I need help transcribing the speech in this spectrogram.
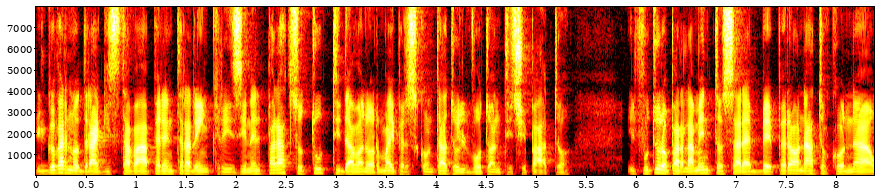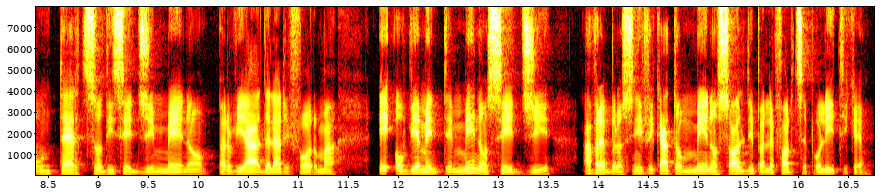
Il governo Draghi stava per entrare in crisi, nel palazzo tutti davano ormai per scontato il voto anticipato. Il futuro Parlamento sarebbe però nato con un terzo di seggi in meno per via della riforma e ovviamente meno seggi avrebbero significato meno soldi per le forze politiche.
